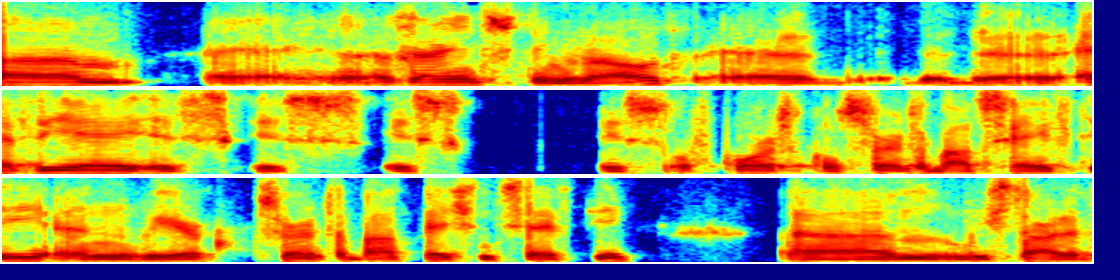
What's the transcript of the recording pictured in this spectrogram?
Um, a very interesting road. Uh, the, the, FDA is is is is of course concerned about safety, and we are concerned about patient safety. Um, we started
